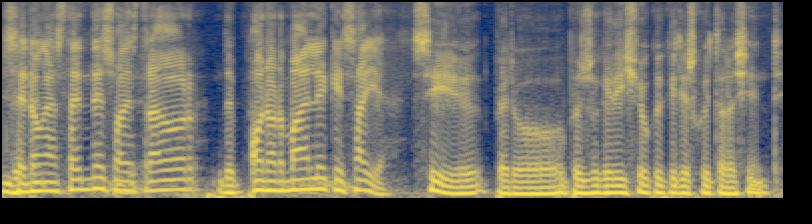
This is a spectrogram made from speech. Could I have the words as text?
Se non ascendes o adestrador, de- o normal é que saia. Sí, pero penso que dixo que quería escoitar a xente.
